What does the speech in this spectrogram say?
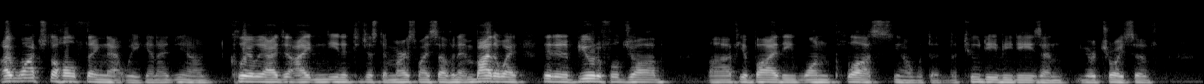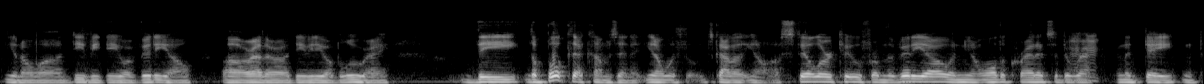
I, I watched the whole thing that week, and I, you know, clearly I, I needed to just immerse myself in it. And by the way, they did a beautiful job. Uh, if you buy the One Plus, you know, with the, the two DVDs and your choice of, you know, uh, DVD or video, uh, or rather a DVD or Blu-ray, the the book that comes in it, you know, with it's got a you know a still or two from the video, and you know all the credits, the direct and the date, and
